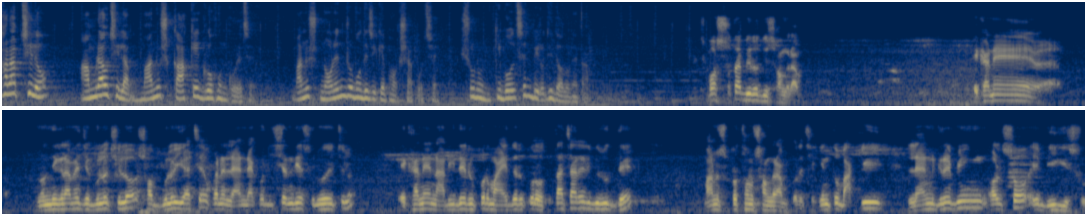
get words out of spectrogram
খারাপ ছিল, আমরাও ছিলাম। মানুষ কাকে গ্রহণ করেছে? মানুষ নরেন্দ্র মোদীজিকে ভরসা করছে। শুনুন, কি বলছেন বিরোধী দলনেতা? স্পষ্টতা বিরোধী সংগ্রাম। এখানে নন্দীগ্রামে যেগুলো ছিল, সবগুলোই আছে। ওখানে ল্যান্ড অ্যাকোজিশন দিয়ে শুরু হয়েছিল। এখানে নারীদের উপর, মায়েদের উপর অত্যাচারের বিরুদ্ধে মানুষ প্রথম সংগ্রাম করেছে। কিন্তু বাকি land grabbing also a big issue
